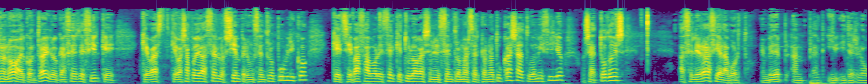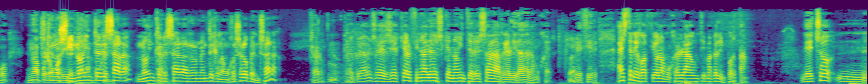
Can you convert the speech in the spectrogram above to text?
No, no, al contrario, lo que hace es decir que, que, vas, que vas a poder hacerlo siempre en un centro público, que se va a favorecer que tú lo hagas en el centro más cercano a tu casa, a tu domicilio. O sea, todo es acelerar hacia el aborto, en vez de y, y desde luego no es apoyar como la si no de la mujer. interesara, no interesara realmente que la mujer se lo pensara. Claro. Claro, pero vamos a ver, si es que al final es que no interesa la realidad de la mujer. Claro. Es decir, a este negocio la mujer es la última que le importa. De hecho, mm,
